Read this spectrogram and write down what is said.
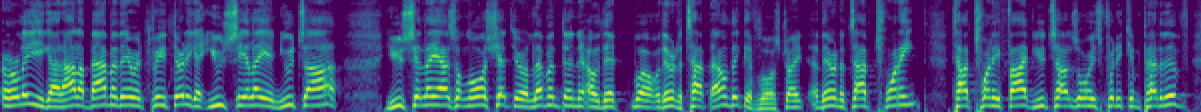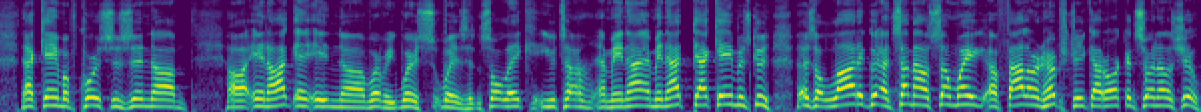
early. You got Alabama there at 3:30. 30. Got UCLA and Utah. UCLA hasn't lost yet. They're 11th in. Oh, they're well. They're in the top. I don't think they've lost. Right? They're in the top 20, top 25. Utah's always pretty competitive. That game, of course, is in um, uh, in in uh, wherever where is it in Salt Lake, Utah. I mean, I, I mean that that game is good. There's a lot of good, and somehow, some way, uh, Fowler and Herbstreit got Arkansas and LSU.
